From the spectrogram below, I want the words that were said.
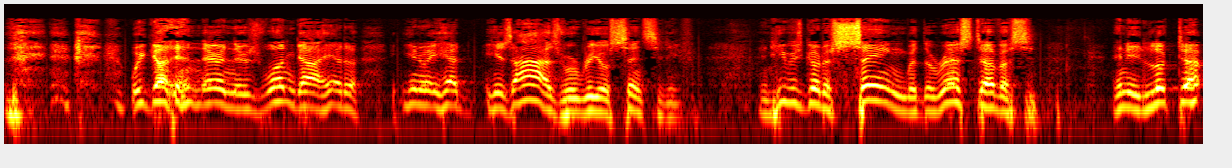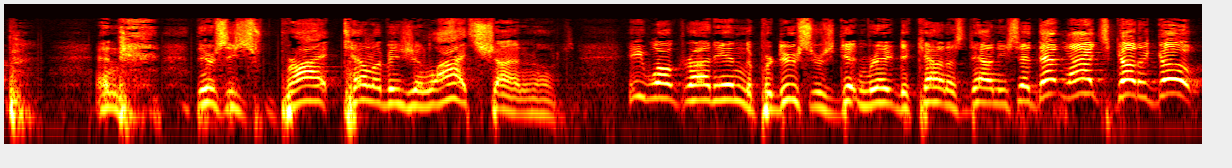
we got in there, and there's one guy had a, you know, he had his eyes were real sensitive, and he was going to sing with the rest of us, and he looked up, and there's these bright television lights shining on us. He walked right in. The producer's getting ready to count us down. He said, "That light's got to go."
